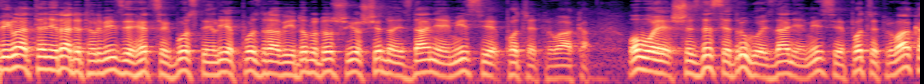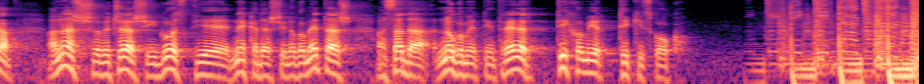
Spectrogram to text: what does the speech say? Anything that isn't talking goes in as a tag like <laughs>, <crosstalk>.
Cijeli gledatelji radio televizije Herceg Bosne, lijep pozdrav i dobrodošli još jedno izdanje emisije Potret prvaka. Ovo je 62. izdanje emisije Potret prvaka, a naš večerašnji gost je nekadašnji nogometaš, a sada nogometni trener Tihomir Tiki Skoko. Evo,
